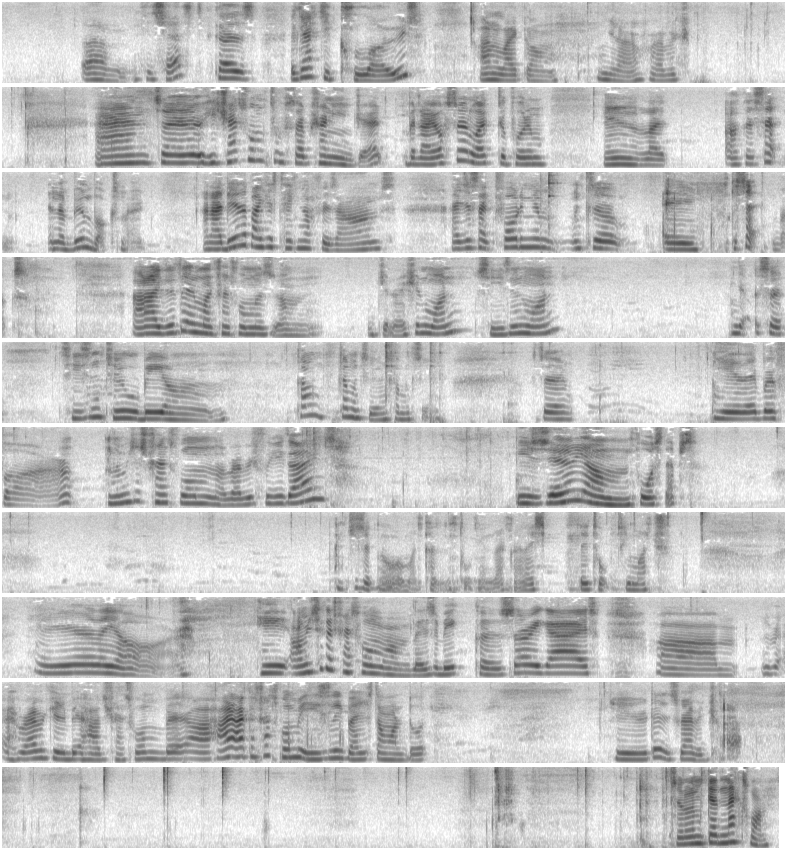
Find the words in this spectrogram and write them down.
um his chest because it can actually close, unlike um you know Ravage. And so he transformed to a Cybertronian jet, but I also like to put him in like a cassette in a boombox mode. And I did it by just taking off his arms and just like folding him into a cassette box. And I did it in my Transformers um, Generation 1, Season 1. Yeah, so Season 2 will be um coming coming soon, coming soon. So here they both are. Let me just transform a rabbit for you guys. He's only um four steps. Just ignore my cousins talking in the background. They they talk too much. Here they are. Hey, I'm just gonna transform um Laserbeak because sorry guys, um Ravage is a bit hard to transform, but uh, I I can transform it easily, but I just don't want to do it. Here it is, Ravage. So let me get the next one,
